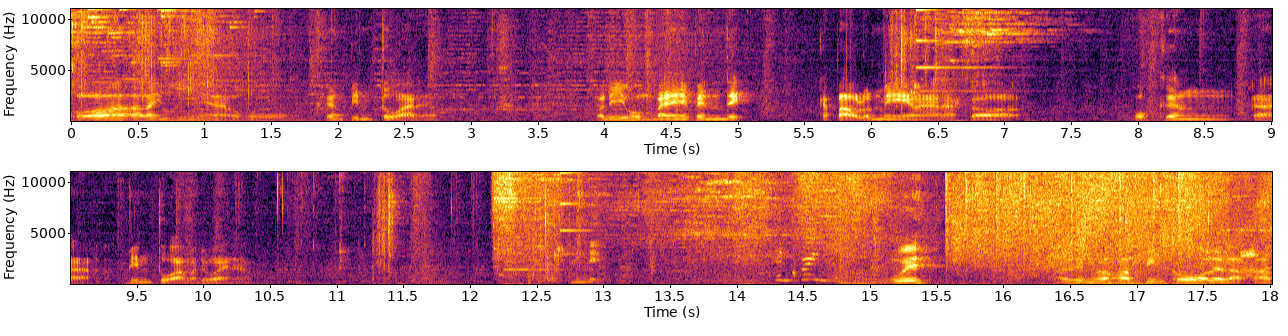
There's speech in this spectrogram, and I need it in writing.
โอ้ อะไรเนี่ย โอ้โห เครื่องปิ้นตัวนะครับ พอดีผมไปเป็นเด็กกระเป๋ารถเมย์มานะครับ ก็พกเครื่องอปิ้นตั๋วมาด้วยนะครับ อุ้ยมาถึงว่าความปิงโก้เลยเหรอครับ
